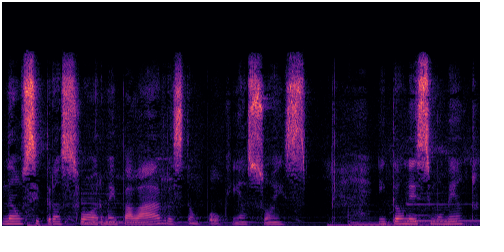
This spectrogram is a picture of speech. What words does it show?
não se transforma em palavras, tampouco em ações. Então, nesse momento,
